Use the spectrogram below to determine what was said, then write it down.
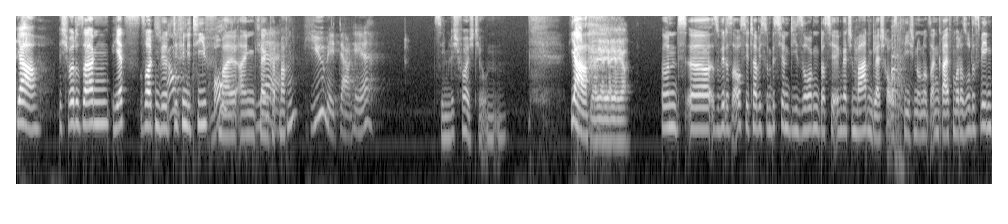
Ja, ich würde sagen, jetzt sollten wir definitiv mal einen kleinen Cut machen. Humid down here. Ziemlich feucht hier unten. Ja, Ja, ja, ja, ja, ja. und äh, so wie das aussieht, habe ich so ein bisschen die Sorgen, dass hier irgendwelche Maden gleich rauskriechen und uns angreifen oder so. Deswegen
